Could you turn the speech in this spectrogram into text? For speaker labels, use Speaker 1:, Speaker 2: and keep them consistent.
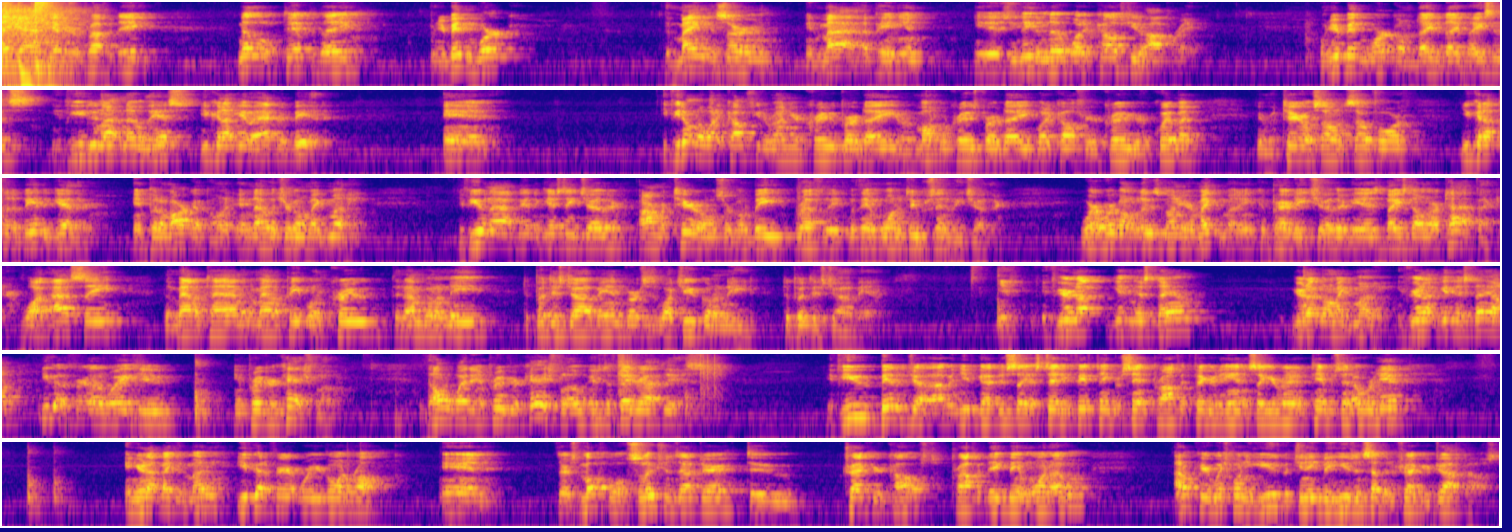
Speaker 1: Hey guys,
Speaker 2: Jeff here with ProfitDig. Another little tip today. When you're bidding work, the main concern, in my opinion, is you need to know what it costs you to operate. When you're bidding work on a day-to-day basis, if you do not know this, you cannot give an accurate bid. And if you don't know what it costs you to run your crew per day or multiple crews per day, what it costs for your crew, your equipment, your material, so on and so forth, you cannot put a bid together and put a markup on it and know that you're going to make money. If you and I are bidding against each other, our materials are going to be roughly within 1 to 2% of each other. Where we're going to lose money or make money compared to each other is based on our time factor. What I see, the amount of time and amount of people and crew that I'm going to need to put this job in versus what you're going to need to put this job in. If, if you're not getting this down, you're not going to make money. If you're not getting this down, You've got to figure out a way to improve your cash flow. The only way to improve your cash flow is to figure out this. If you bid a job and you've got just say a steady 15% profit figured in and say you're running a 10% overhead and you're not making money, you've got to figure out where you're going wrong. And there's multiple solutions out there to track your cost, ProfitDig being one of them. I don't care which one you use, but you need to be using something to track your job cost.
